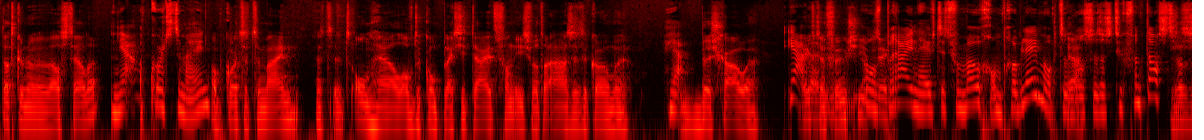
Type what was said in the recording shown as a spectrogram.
Dat kunnen we wel stellen. ja, op korte termijn. Op korte termijn, het, het onheil of de complexiteit van iets wat er aan zit te komen Ja. beschouwen. ja heeft een functie Ons brein heeft het vermogen om problemen op te Ja. lossen. Dat is natuurlijk fantastisch. Dat is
